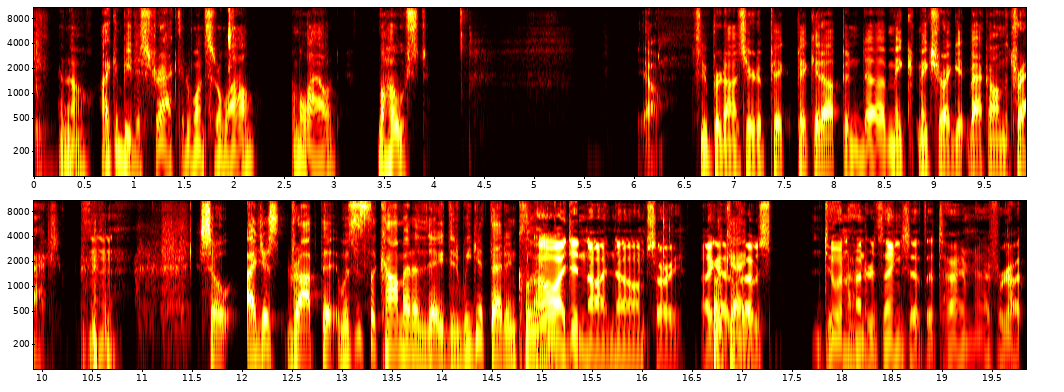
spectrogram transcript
You know, I can be distracted once in a while. I'm allowed. I'm a host. Yeah. Super Don's here to pick pick it up and uh, make make sure I get back on the tracks. Mm. So I just dropped it. Was this the comment of the day? Did we get that included? Oh, I did not. No, I'm sorry. I got. Okay. I was doing a hundred things at the time, and I forgot.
